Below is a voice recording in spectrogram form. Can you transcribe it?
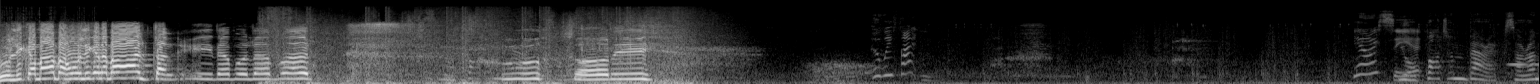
Huli ka mama! Huli ka naman! Tangina mo naman! Oh, sorry! Who we? Yeah, I see Your bottom barracks are under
